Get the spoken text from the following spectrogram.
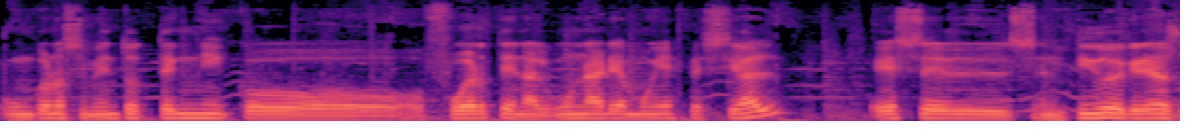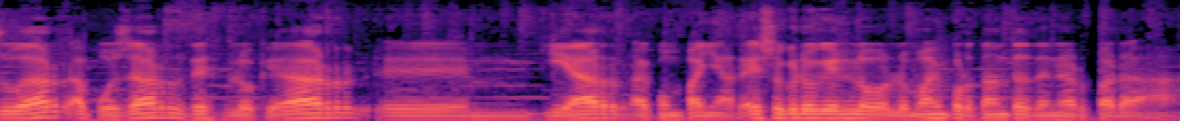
un conocimiento técnico fuerte en algún área muy especial, es el sentido de querer ayudar, apoyar, desbloquear, em, guiar, acompañar. Eso creo que es lo, más importante a tener para,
